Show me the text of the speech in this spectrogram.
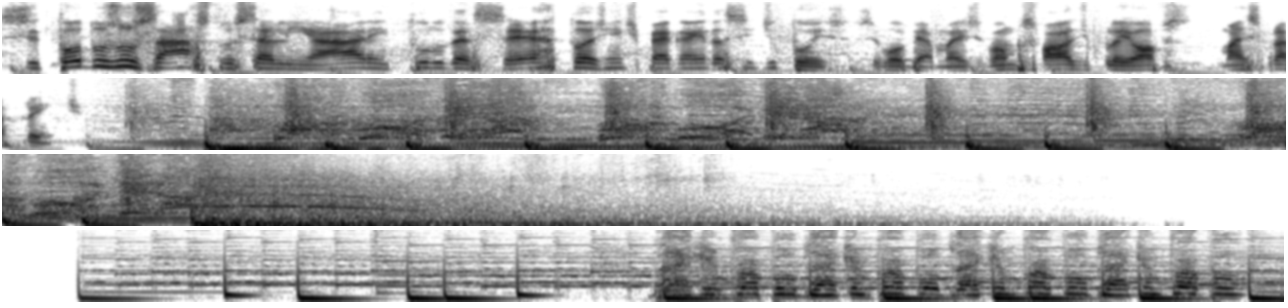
se todos os astros se alinharem, tudo der certo, a gente pega ainda de 2, se bobear. Mas vamos falar de playoffs mais pra frente. black and purple, black and purple, black and purple, black and purple.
